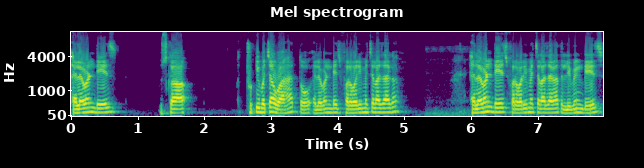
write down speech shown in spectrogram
एलेवन डेज़ उसका छुट्टी बचा हुआ है तो एलेवन डेज़ फरवरी में चला जाएगा। एलेवन डेज़ फरवरी में चला जाएगा तो लिविंग डेज़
